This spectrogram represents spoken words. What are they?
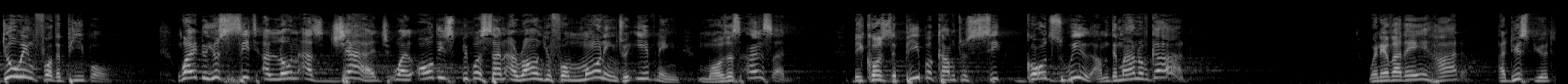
doing for the people? Why do you sit alone as judge while all these people stand around you from morning to evening? Moses answered, Because the people come to seek God's will. I'm the man of God. Whenever they had a dispute,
